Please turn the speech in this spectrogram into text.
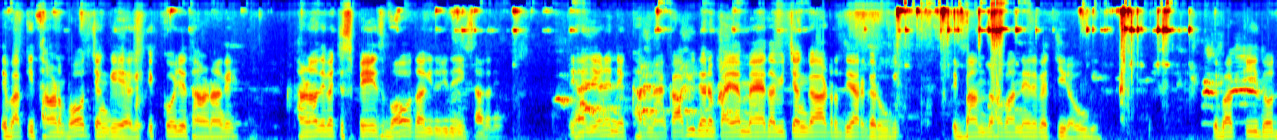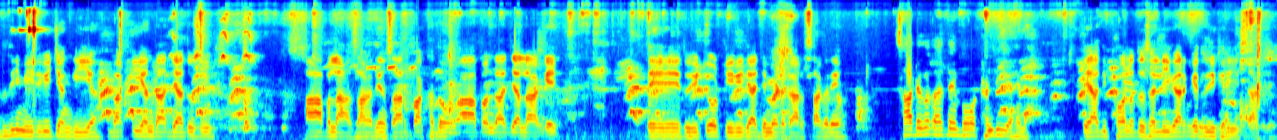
ਤੇ ਬਾਕੀ ਥਾਣ ਬਹੁਤ ਚੰਗੇ ਹੈਗੇ ਇੱਕੋ ਜਿਹੇ ਥਾਣ ਆਗੇ। ਥਾਣਾ ਦੇ ਵਿੱਚ ਸਪੇਸ ਬਹੁਤ ਆ ਗਈ ਤੁਸੀਂ ਦੇਖ ਸਕਦੇ ਹੋ। ਤੇ ਹਜੇ ਇਹਨੇ ਨਿਖਰਨਾ ਕਾਫੀ ਦਿਨ ਪਏ ਆ ਮੈਂ ਦਾ ਵੀ ਚੰਗਾ ਆਰਡਰ ਤਿਆਰ ਕਰੂਗੀ। ਤੇ ਬੰਦ ਹਵਾਨੇ ਦੇ ਵਿੱਚ ਹੀ ਰਹੂਗੀ। ਤੇ ਬਾਕੀ ਦੁੱਧ ਦੀ ਉਮੀਦ ਵੀ ਚੰਗੀ ਆ। ਬਾਕੀ ਅੰਦਾਜ਼ਾ ਤੁਸੀਂ ਆਪ ਲਾ ਸਕਦੇ ਹੋ। ਸਾਰ ਪੱਖ ਤੋਂ ਆਪ ਅੰਦਾਜ਼ਾ ਲਾ ਕੇ ਤੇ ਤੁਸੀਂ ਝੋਟੀ ਦੀ ਜੱਜਮੈਂਟ ਕਰ ਸਕਦੇ ਹੋ। ਸਾਡੇ ਕੋਲ ਤਾਂ ਹਜੇ ਬਹੁਤ ਠੰਡੀ ਹੈ ਇਹ ਤੇ ਆਦੀ ਫੁੱਲ ਤਸੱਲੀ ਕਰਕੇ ਤੁਸੀਂ ਖਰੀਦ ਸਕਦੇ ਹੋ।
